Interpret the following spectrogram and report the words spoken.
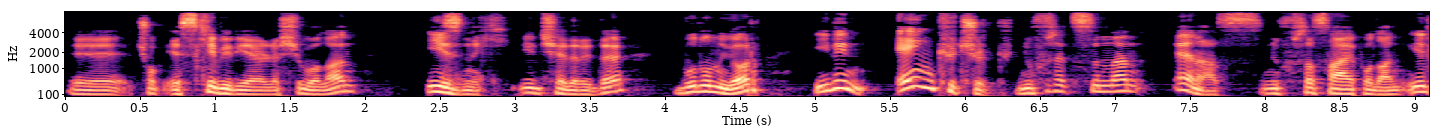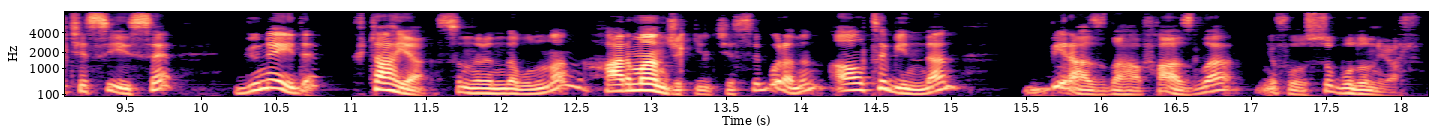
E, çok eski bir yerleşim olan İznik ilçeleri de bulunuyor. İlin en küçük nüfus açısından en az nüfusa sahip olan ilçesi ise güneyde Kütahya sınırında bulunan Harmancık ilçesi. Buranın 6000'den biraz daha fazla nüfusu bulunuyor.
